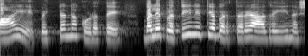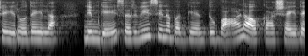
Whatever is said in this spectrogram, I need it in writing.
ಮಾಯೆ ಪೆಟ್ಟನ್ನು ಕೊಡತ್ತೆ. ಬಲೆ ಪ್ರತಿನಿತ್ಯ ಬರ್ತಾರೆ, ಆದರೆ ಈ ನಶೆ ಇರೋದೇ ಇಲ್ಲ. ನಿಮಗೆ ಸರ್ವೀಸಿನ ಬಗ್ಗೆ ಅಂತೂ ಭಾಳ ಅವಕಾಶ ಇದೆ.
